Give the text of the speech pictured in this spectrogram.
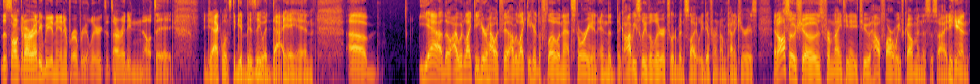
this song could already be in the inappropriate lyrics. It's already naughty. Jack wants to get busy with Diane. Um, yeah, though I would like to hear how it fit. I would like to hear the flow in that story, and and the, the obviously the lyrics would have been slightly different. I'm kind of curious. It also shows from 1982 how far we've come in the society, and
